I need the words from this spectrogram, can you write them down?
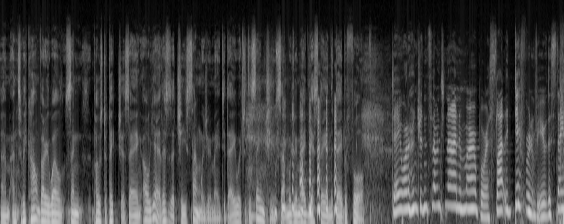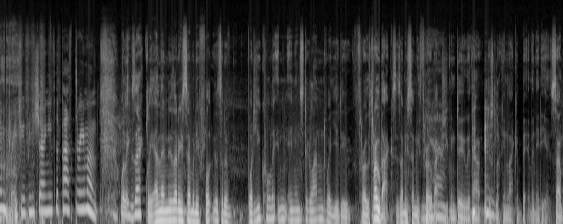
Um, and so we can't very well send post a picture saying, "Oh yeah, this is a cheese sandwich we made today," which is the same cheese sandwich we made yesterday and the day before. day 179 in Maribor a slightly different view of the same bridge we've been showing you for the past three months Well, exactly. And then there's only so many fl- sort of what do you call it in, in Instagram where you do throw throwbacks. There's only so many throwbacks Yeah. you can do without just looking like a bit of an idiot. So,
